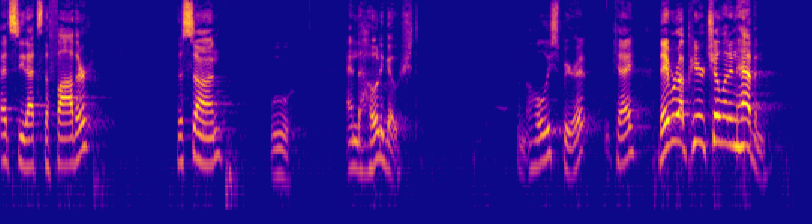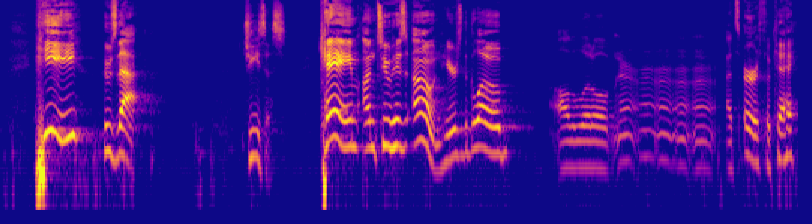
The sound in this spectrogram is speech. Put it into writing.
Let's see, that's the Father, the Son, ooh, and the Holy Ghost. And the Holy Spirit, okay? They were up here chilling in heaven. He, who's that? Jesus, came unto his own. Here's the globe, all the little, that's earth, okay?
